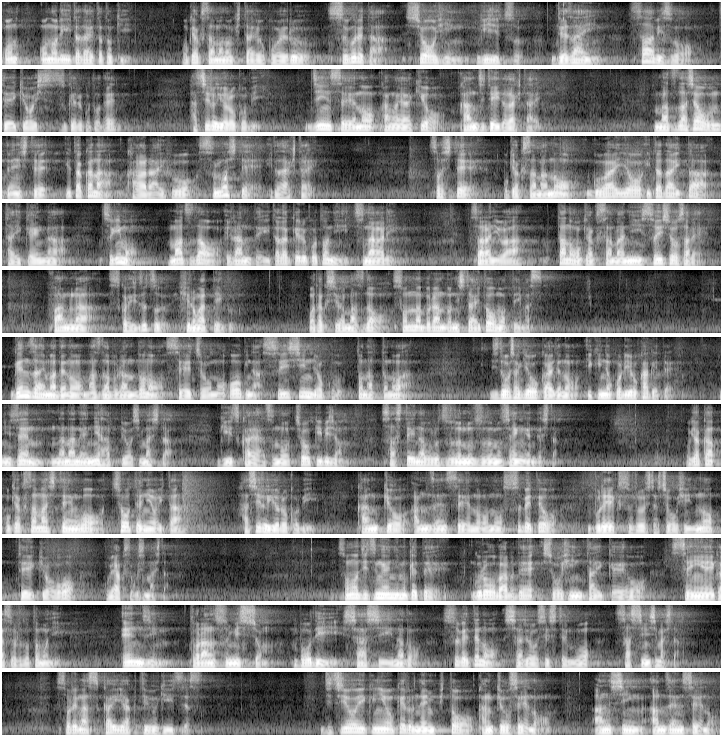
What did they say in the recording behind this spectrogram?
お乗りいただいたとき、お客様の期待を超える優れた商品、技術、デザイン、サービスを提供し続けることで、走る喜び、人生の輝きを感じていただきたい。マツダ車を運転して豊かなカーライフを過ごしていただきたい。そしてお客様のご愛用いただいた体験が次もマツダを選んでいただけることにつながり、さらには他のお客様に推奨され、ファンが少しずつ広がっていく。私はマツダをそんなブランドにしたいと思っています。現在までのマツダブランドの成長の大きな推進力となったのは、自動車業界での生き残りをかけて、2007年に発表しました技術開発の長期ビジョン、 Sustainable Zoom-Zoom 宣言でした。お客お客様視点を頂点に置いた走る喜び、環境、安全性能のすべてをブレイクスルーした商品の提供をお約束しました。その実現に向けて、グローバルで商品体系を先鋭化するとともに、エンジン、トランスミッション、ボディ、シャシーなど、すべての車両システムを刷新しました。それがスカイアクティブ技術です。実用域における燃費と環境性能、安心・安全性能、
